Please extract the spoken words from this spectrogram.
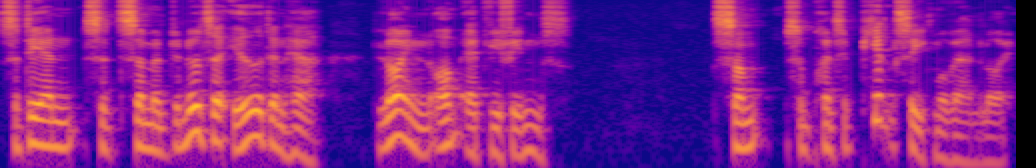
Så, det er en, så, så man bliver nødt til at æde den her løgnen om, at vi findes, som, som principielt set må være en løgn,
